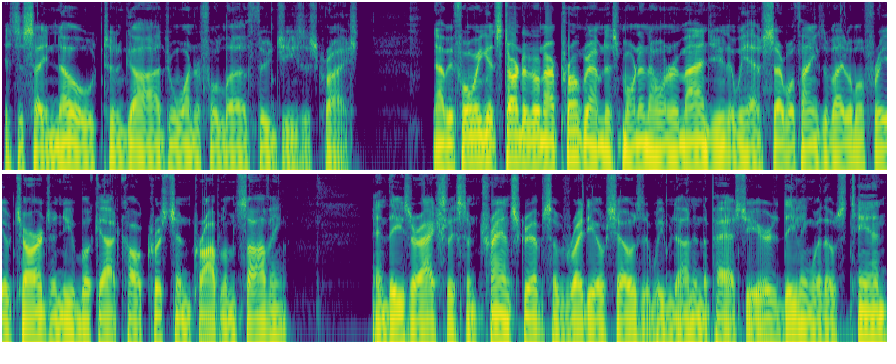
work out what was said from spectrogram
is to say no to God's wonderful love through Jesus Christ. Now, before we get started on our program this morning, I want to remind you that we have several things available free of charge. A new book out called Christian Problem Solving. And these are actually some transcripts of radio shows that we've done in the past years dealing with those 10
